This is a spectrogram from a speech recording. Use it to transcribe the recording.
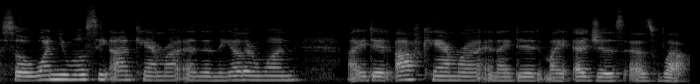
So one you will see on camera and then the other one I did off camera and I did my edges as well.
